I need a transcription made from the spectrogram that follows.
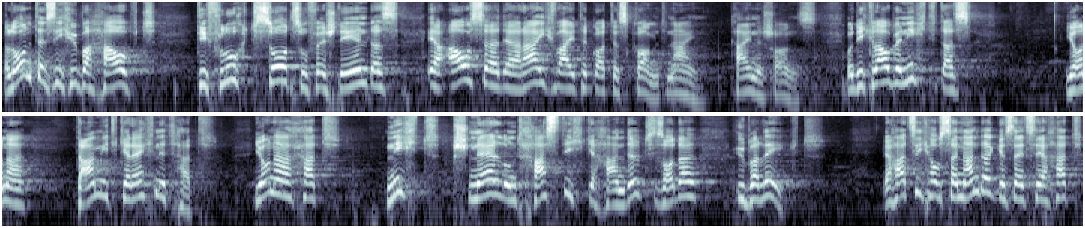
lohnt es sich überhaupt, die Flucht so zu verstehen, dass er außer der Reichweite Gottes kommt. Nein, keine Chance. Und ich glaube nicht, dass Jona damit gerechnet hat. Jona hat nicht schnell und hastig gehandelt, sondern überlegt. Er hat sich auseinandergesetzt, er hat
